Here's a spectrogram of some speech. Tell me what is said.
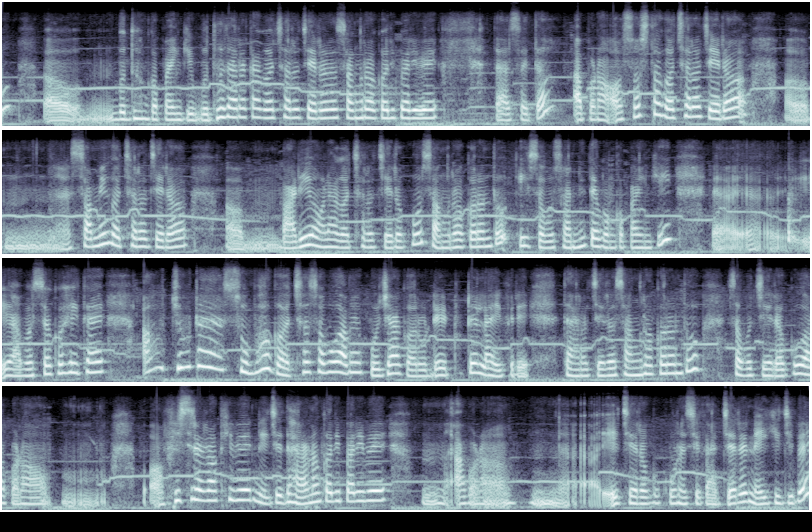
ବୁଦ୍ଧଙ୍କ ପାଇଁକି ବୁଦ୍ଧ ତାରକା ଗଛର ଚେରର ସଂଗ୍ରହ କରିପାରିବେ ତା ସହିତ ଆପଣ ଅସ୍ୱସ୍ଥ ଗଛର ଚେର ସମୀ ଗଛର ଚେର ବାଡ଼ି ଅଁଳା ଗଛର ଚେରକୁ ସଂଗ୍ରହ କରନ୍ତୁ ଏସବୁ ଶନିଦେବଙ୍କ ପାଇଁକି ଇଏ ଆବଶ୍ୟକ ହେଇଥାଏ ଆଉ ଯେଉଁଟା ଶୁଭ ଗଛ ସବୁ ଆମେ ପୂଜା କରୁ ଡେ ଟୁ ଡେ ଲାଇଫ୍ରେ ତା'ର ଚେର ସଂଗ୍ରହ କରନ୍ତୁ ସବୁ ଚେରକୁ ଆପଣ ଅଫିସ୍ରେ ରଖିବେ ନିଜେ ଧାରଣ କରିପାରିବେ ଆପଣ ଏ ଚେରକୁ କୌଣସି କାର୍ଯ୍ୟରେ ନେଇକି ଯିବେ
